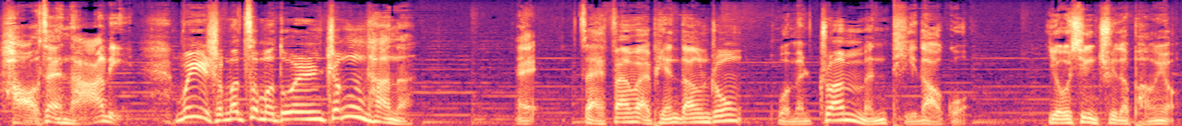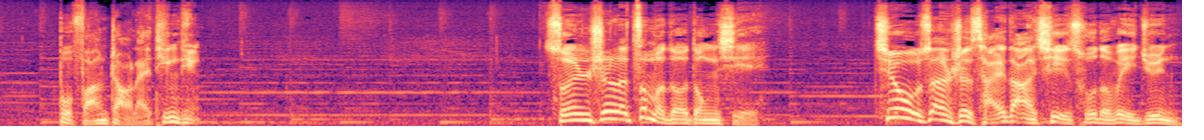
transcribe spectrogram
好在哪里？为什么这么多人争它呢？在番外篇当中，我们专门提到过，有兴趣的朋友不妨找来听听。损失了这么多东西，就算是财大气粗的魏军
